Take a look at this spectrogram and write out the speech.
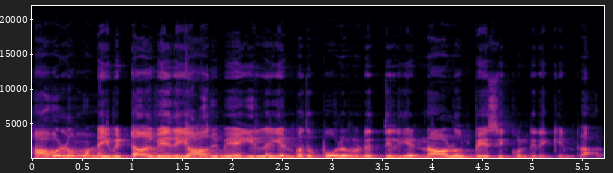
அவளும் உன்னை விட்டால் வேறு யாருமே இல்லை என்பது போல உன்னிடத்தில் என்னாலும் பேசிக்கொண்டிருக்கின்றாள்.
